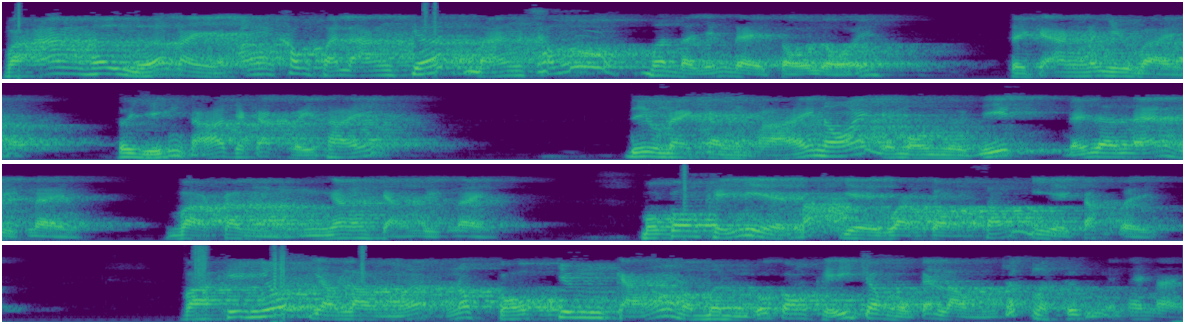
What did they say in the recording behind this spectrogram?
Và ăn hơn nữa này, ăn không phải là ăn chết mà ăn sống, mới là vấn đề tội lỗi thì cái ăn nó như vậy. Tôi diễn tả cho các vị thấy. Điều này cần phải nói để mọi người biết để lên án việc này và cần ngăn chặn việc này. Một con khỉ như vậy bắt về hoàn toàn sống như vậy các vị. Và khi nhốt vào lòng á, nó cột chân cẳng và mình của con khỉ trong một cái lòng rất là cứng như thế này.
